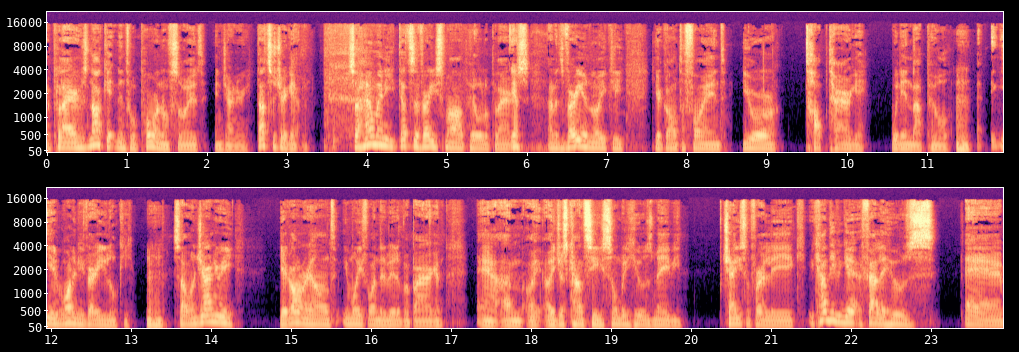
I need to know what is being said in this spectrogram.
a player who's not getting into a poor enough side in January. That's what you're getting. So how many? That's a very small pool of players, and it's very unlikely you're going to find your top target within that pool, Mm-hmm. you'd want to be very lucky. So in January, you're going around, you might find a bit of a bargain. Uh, and I, I just can't see somebody who's maybe chasing for a league. You can't even get a fella who's uh,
